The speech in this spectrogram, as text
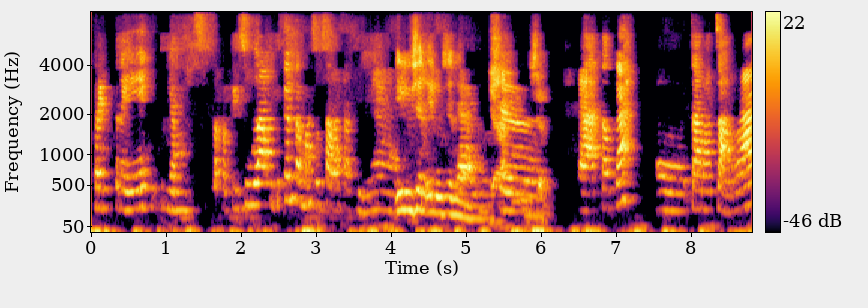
trik-trik itu yang seperti sulap itu kan termasuk salah satunya. Illusion illusion Ya, ya, illusion. Ya, ataukah eh, cara-cara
